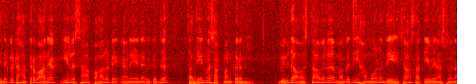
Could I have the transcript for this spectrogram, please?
දිනකට හතර වාරයක් ඉහළ සහ පහළට යන එන විටද සතියෙන්ම සක්මන් කරමි. විවිධ අවස්ථාවල මගදී හමුවන දේ නිසා සතිය වෙනස් වන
